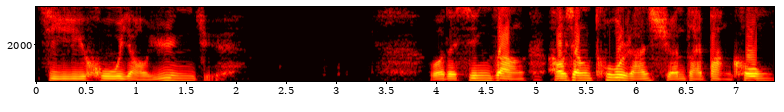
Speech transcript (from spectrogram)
几乎要晕厥，我的心脏好像突然悬在半空。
